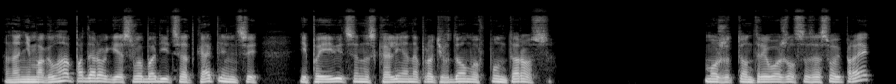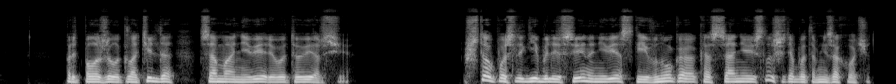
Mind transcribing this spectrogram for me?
она не могла по дороге освободиться от капельницы и появиться на скале напротив дома в Пунта-Росса. Может, он тревожился за свой проект? предположила Клотильда, сама не веря в эту версию. Что после гибели сына, невестки и внука Кассанию и слышать об этом не захочет?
